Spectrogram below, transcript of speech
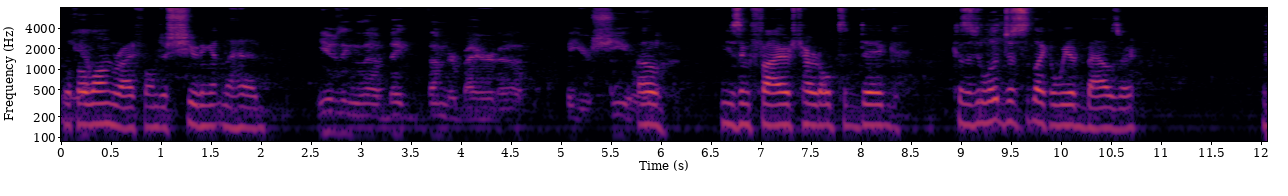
with Yeah. a long rifle and just shooting it in the head. Using the big thunder bear to be your shield. Oh, using fire turtle to dig, because it looked just like a weird Bowser.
